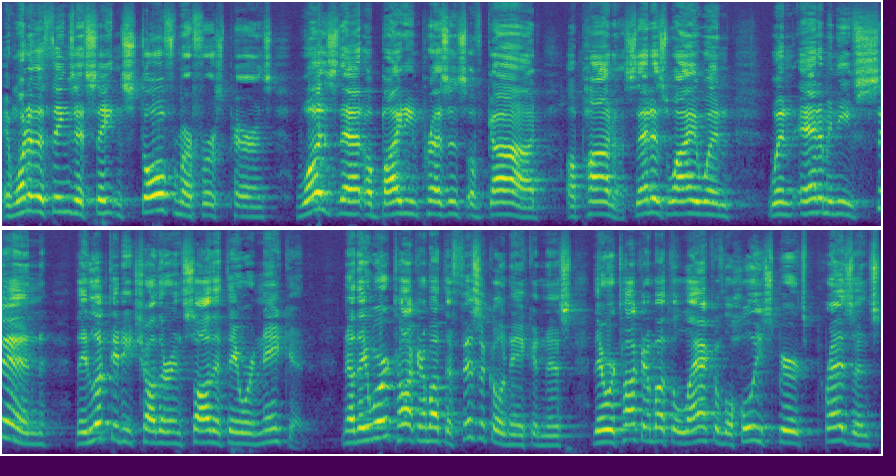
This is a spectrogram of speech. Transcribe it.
And one of the things that Satan stole from our first parents was that abiding presence of God upon us. That is why when, when Adam and Eve sinned, they looked at each other and saw that they were naked. Now, they weren't talking about the physical nakedness, they were talking about the lack of the Holy Spirit's presence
